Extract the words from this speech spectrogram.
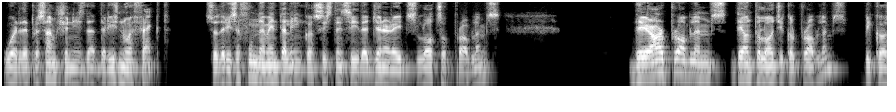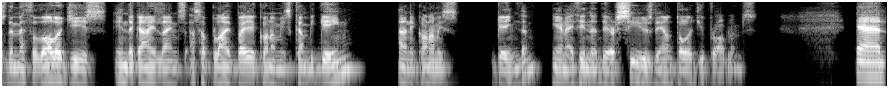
where the presumption is that there is no effect. So there is a fundamental inconsistency that generates lots of problems. There are problems, deontological problems, because the methodologies in the guidelines as applied by economists can be game, and economists game them. And I think that there are serious deontology problems. And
